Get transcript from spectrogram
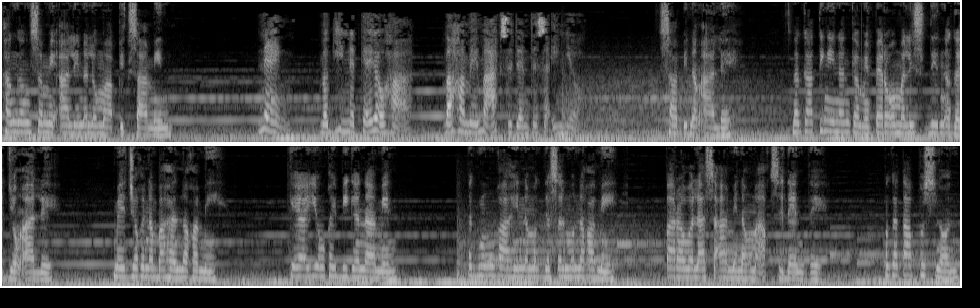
Hanggang sa may ali na lumapit sa amin. Neng, mag-ingat kayo ha. Baka may maaksidente sa inyo. Sabi ng ale. Nagkatinginan kami pero umalis din agad yung ale. Medyo kinabahan na kami. Kaya yung kaibigan namin, nagmungkahin na magdasal muna kami para wala sa amin ang maaksidente. Pagkatapos nun,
